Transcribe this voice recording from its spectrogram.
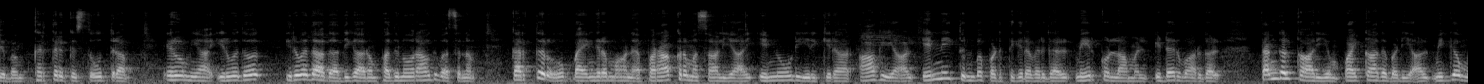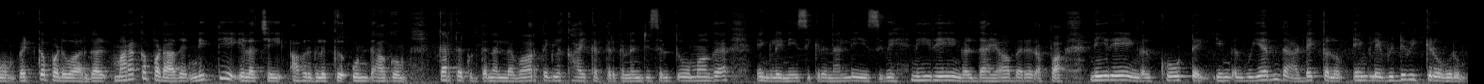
ஜெபம். கர்த்தருக்கு ஸ்தோத்திரம். எரோமியா இருபதோ இருபதாவது அதிகாரம் பதினோராவது வசனம். கர்த்தரோ பயங்கரமான பராக்கிரமசாலியாய் என்னோடு இருக்கிறார். ஆகையால் என்னை துன்பப்படுத்துகிறவர்கள் மேற்கொள்ளாமல் இடர்வார்கள். தங்கள் காரியம் வாய்க்காதபடியால் மிகவும் வெட்கப்படுவார்கள். மறக்கப்படாத நித்திய இலச்சை அவர்களுக்கு உண்டாகும். கர்த்தர் கொடுத்த நல்ல வார்த்தைகளுக்காய் கர்த்தருக்கு நன்றி செலுத்துவோமாக. எங்களை நேசிக்கிற நல்ல இயேசுவே நீரே எங்கள் தயாபரர் அப்பா. நீரே எங்கள் கோட்டை எங்கள் உயர்ந்த அடைக்கலம் எங்களை விடுவிக்கிறவரும்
